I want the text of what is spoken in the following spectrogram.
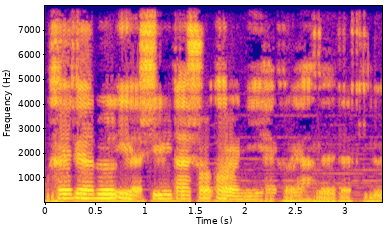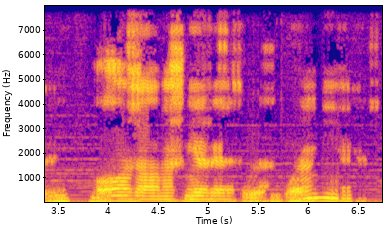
A fegyverből éles simítással aranyméhek raját lehetett kilőni. Borzalmas, mérgezett hullámú aranyméheket,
